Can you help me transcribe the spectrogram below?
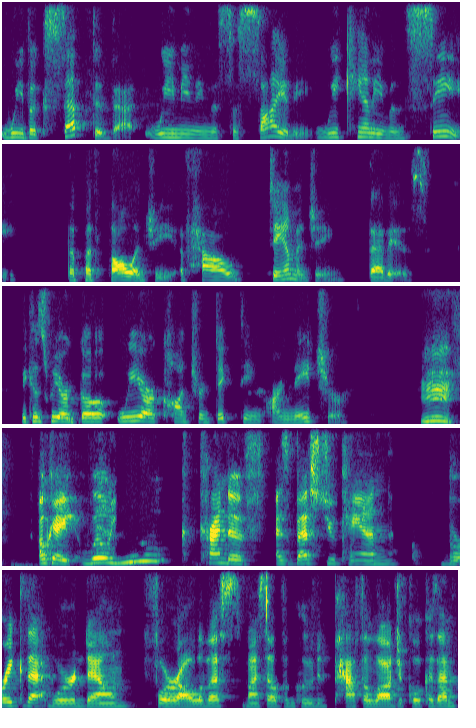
we've accepted that we meaning the society we can't even see the pathology of how damaging that is because we are go we are contradicting our nature. Mm. Okay, will you kind of as best you can break that word down for all of us, myself included, pathological because I'm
